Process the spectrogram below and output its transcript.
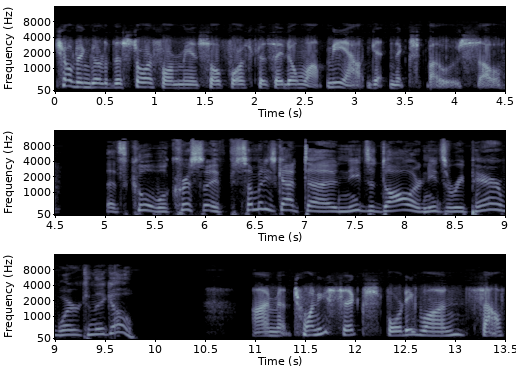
children go to the store for me and so forth because they don't want me out getting exposed. So That's cool. Well, Chris, if somebody's got uh, needs a doll or needs a repair, where can they go? I'm at 2641 South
